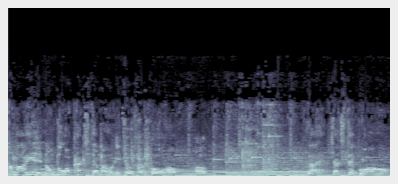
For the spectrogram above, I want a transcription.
妈妈，迄个浓度我卡一点仔，互你做参考吼。好，来，加一块半吼，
